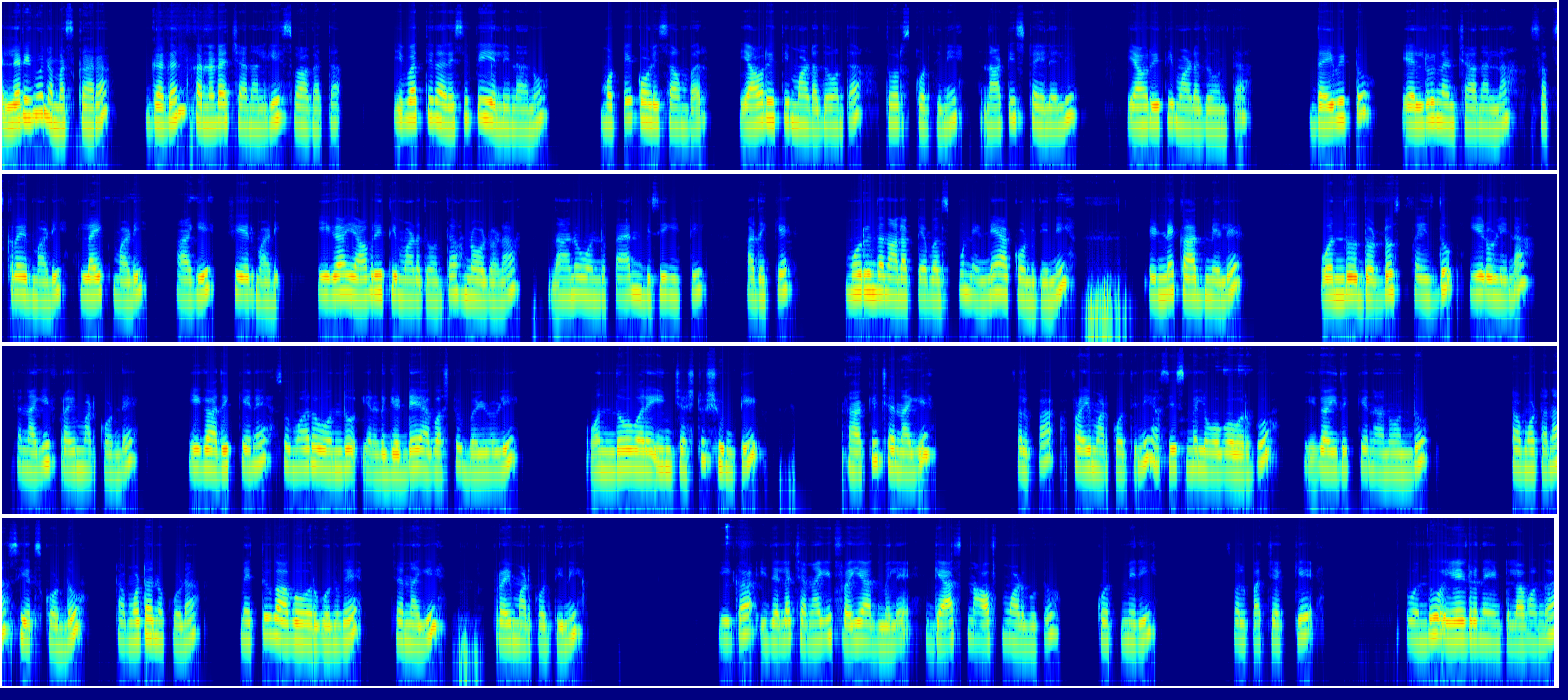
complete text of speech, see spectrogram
ಎಲ್ಲರಿಗೂ ನಮಸ್ಕಾರ. ಗಗನ್ ಕನ್ನಡ ಚಾನಲ್ಗೆ ಸ್ವಾಗತ. ಇವತ್ತಿನ ರೆಸಿಪಿಯಲ್ಲಿ ನಾನು ಮೊಟ್ಟೆ ಕೋಳಿ ಸಾಂಬಾರ್ ಯಾವ ರೀತಿ ಮಾಡೋದು ಅಂತ ತೋರಿಸ್ಕೊಡ್ತೀನಿ. ನಾಟಿ ಸ್ಟೈಲಲ್ಲಿ ಯಾವ ರೀತಿ ಮಾಡೋದು ಅಂತ. ದಯವಿಟ್ಟು ಎಲ್ಲರೂ ನನ್ನ ಚಾನಲ್ನ ಸಬ್ಸ್ಕ್ರೈಬ್ ಮಾಡಿ, ಲೈಕ್ ಮಾಡಿ, ಹಾಗೆ ಶೇರ್ ಮಾಡಿ. ಈಗ ಯಾವ ರೀತಿ ಮಾಡೋದು ಅಂತ ನೋಡೋಣ. ನಾನು ಒಂದು ಪ್ಯಾನ್ ಬಿಸಿಗಿಟ್ಟು ಅದಕ್ಕೆ ಮೂರಿಂದ ನಾಲ್ಕು ಟೇಬಲ್ ಸ್ಪೂನ್ ಎಣ್ಣೆ ಹಾಕ್ಕೊಂಡಿದ್ದೀನಿ ಎಣ್ಣೆ ಕಾದ್ಮೇಲೆ ಒಂದು ದೊಡ್ಡ ಸೈಜ್ದು ಈರುಳ್ಳಿನ ಚೆನ್ನಾಗಿ ಫ್ರೈ ಮಾಡಿಕೊಂಡೆ. ಈಗ ಅದಕ್ಕೇ ಸುಮಾರು ಒಂದು ಎರಡು ಗೆಡ್ಡೆ ಆಗೋಷ್ಟು ಬೆಳ್ಳುಳ್ಳಿ, ಒಂದೂವರೆ ಇಂಚಷ್ಟು ಶುಂಠಿ ಹಾಕಿ ಚೆನ್ನಾಗಿ ಸ್ವಲ್ಪ ಫ್ರೈ ಮಾಡ್ಕೊತೀನಿ ಹಸಿ ಸ್ಮೆಲ್ ಹೋಗೋವರೆಗೂ. ಈಗ ಇದಕ್ಕೆ ನಾನು ಒಂದು ಟೊಮೊಟೊನ ಸೇರಿಸ್ಕೊಂಡು, ಟೊಮೊಟೊನೂ ಕೂಡ ಮೆತ್ತಗಾಗೋವರೆಗೂ ಚೆನ್ನಾಗಿ ಫ್ರೈ ಮಾಡ್ಕೊತೀನಿ. ಈಗ ಇದೆಲ್ಲ ಚೆನ್ನಾಗಿ ಫ್ರೈ ಆದಮೇಲೆ ಗ್ಯಾಸ್ನ ಆಫ್ ಮಾಡಿಬಿಟ್ಟು ಕೊತ್ತಂಬರಿ ಸ್ವಲ್ಪ ಚಕ್ಕೆ, ಒಂದು ಏಳರಿಂದ ಎಂಟು ಲವಂಗ,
